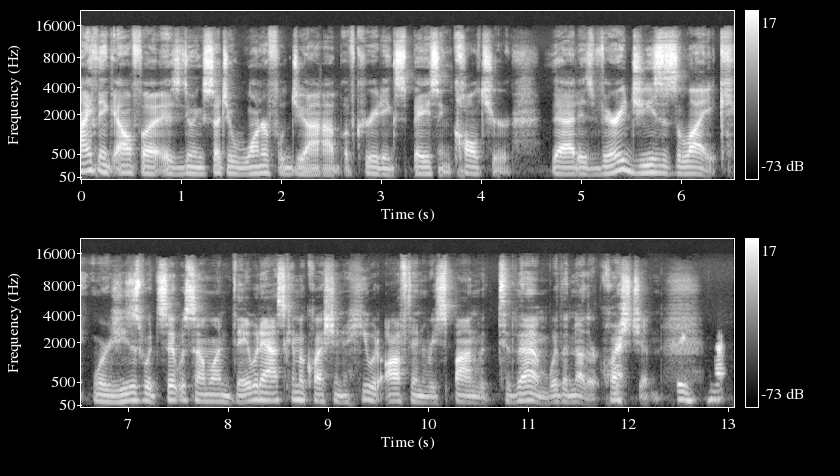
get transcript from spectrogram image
I think Alpha is doing such a wonderful job of creating space and culture that is very Jesus like, where Jesus would sit with someone, they would ask him a question, and he would often respond with, to them with another question. Exactly.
